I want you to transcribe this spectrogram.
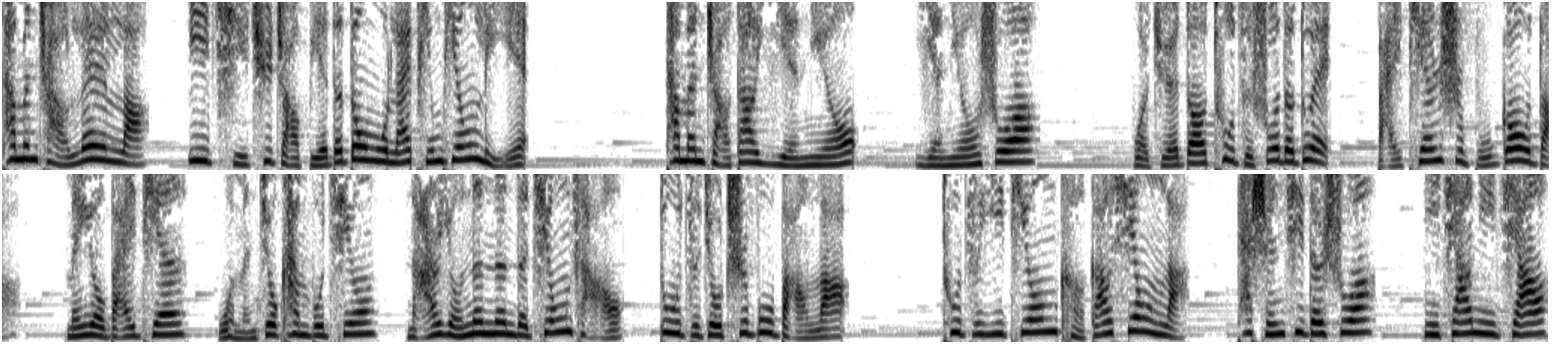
他们吵累了，一起去找别的动物来评评理。他们找到野牛，野牛说：“我觉得兔子说的对，白天是不够的，没有白天，我们就看不清哪儿有嫩嫩的青草，肚子就吃不饱了。”兔子一听可高兴了，他神气地说。你瞧，你瞧，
